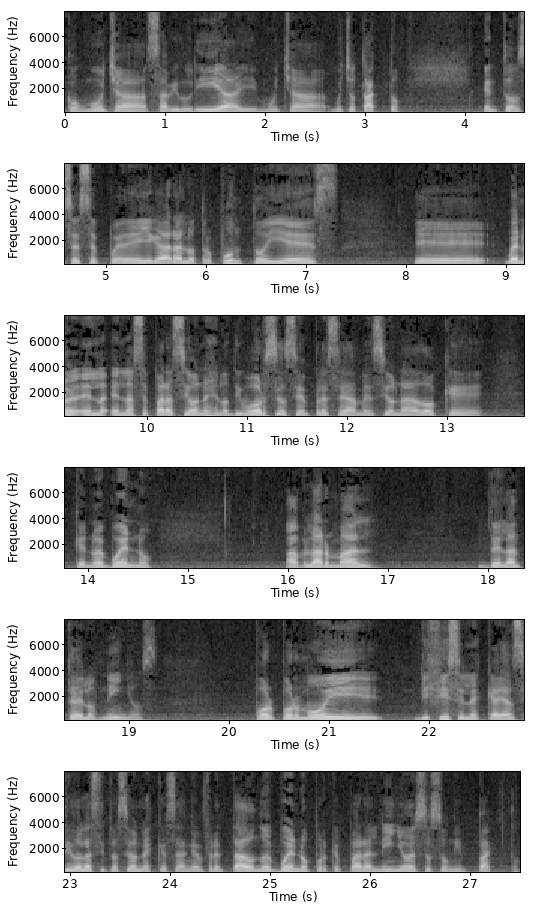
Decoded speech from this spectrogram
con mucha sabiduría y mucha, mucho tacto, entonces se puede llegar al otro punto y es, eh, bueno, en, en, las separaciones, en los divorcios siempre se ha mencionado que, que no es bueno hablar mal delante de los niños, por, por muy difíciles que hayan sido las situaciones que se han enfrentado, no es bueno porque para el niño eso es un impacto.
